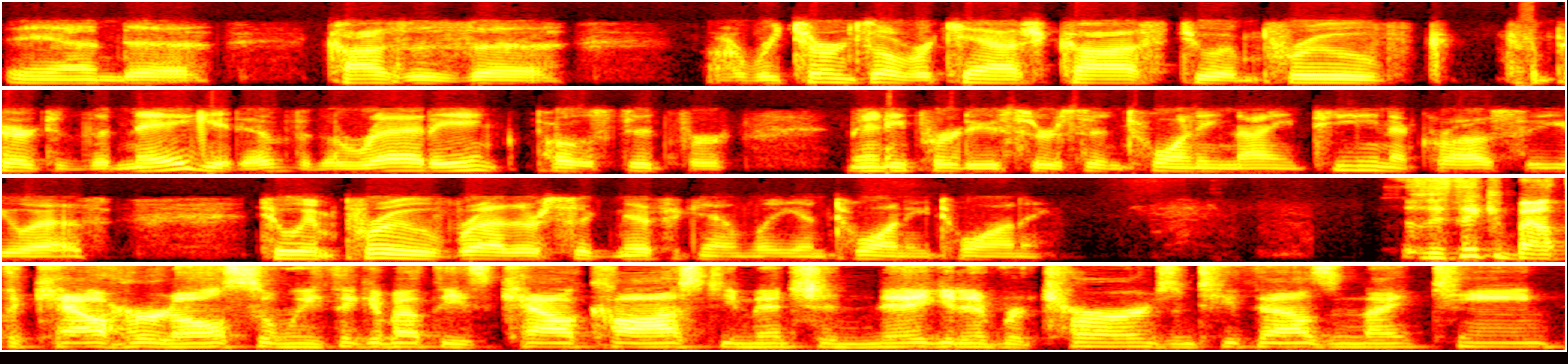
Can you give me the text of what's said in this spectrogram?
and uh, causes uh, our returns over cash cost to improve compared to the negative, the red ink posted for many producers in 2019 across the U.S. to improve rather significantly in 2020. As we think about the cow herd, also when we think about these cow costs, you mentioned negative returns in 2019.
